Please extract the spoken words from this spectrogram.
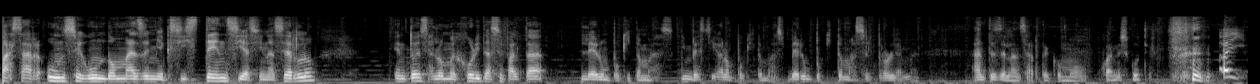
pasar un segundo más de mi existencia sin hacerlo, entonces a lo mejor te hace falta leer un poquito más, investigar un poquito más, ver un poquito más el problema antes de lanzarte como Juan Scooter. Ay.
